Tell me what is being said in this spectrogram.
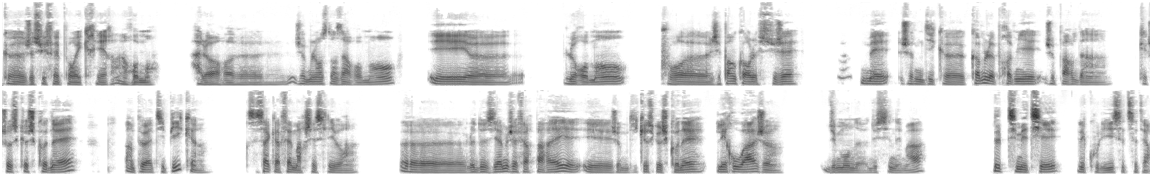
que je suis fait pour écrire un roman. Alors euh, je me lance dans un roman et euh, le roman pour j'ai pas encore le sujet mais je me dis que comme le premier je parle d'un quelque chose que je connais un peu atypique. C'est ça qui a fait marcher ce livre. Euh, le deuxième, je vais faire pareil et, je me dis qu'est-ce que je connais? Les rouages du monde du cinéma, les petits métiers, les coulisses, etc.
